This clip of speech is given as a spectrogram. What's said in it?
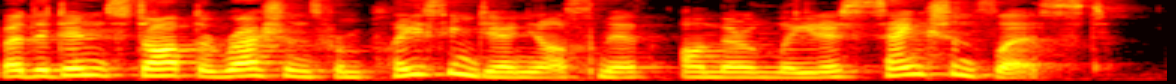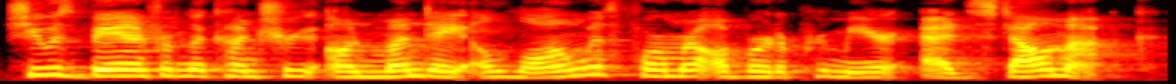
But that didn't stop the Russians from placing Danielle Smith on their latest sanctions list. She was banned from the country on Monday, along with former Alberta Premier Ed Stelmach.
